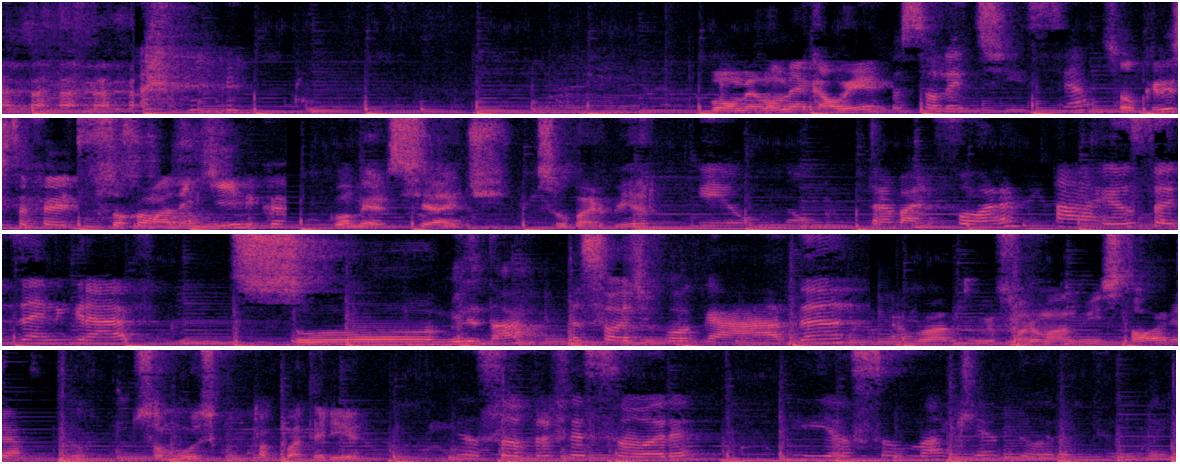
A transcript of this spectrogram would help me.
Bom, meu nome é Cauê. Eu sou Letícia. Sou Christopher. Sou formado em Química. Comerciante. Sou barbeiro. Eu não trabalho fora. Ah, eu sou design gráfico. Sou militar. Eu sou advogada. Agora estou me formando em História. Eu sou músico, toco bateria. Eu sou professora. E eu sou maquiadora também.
